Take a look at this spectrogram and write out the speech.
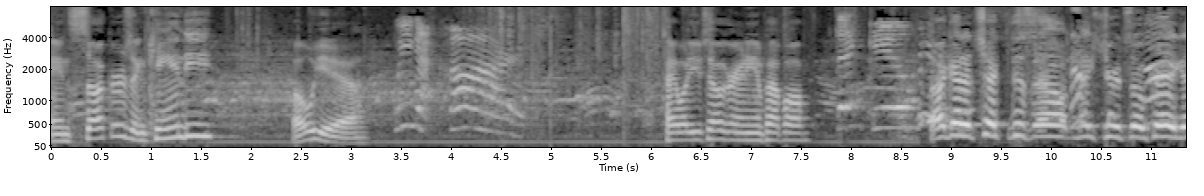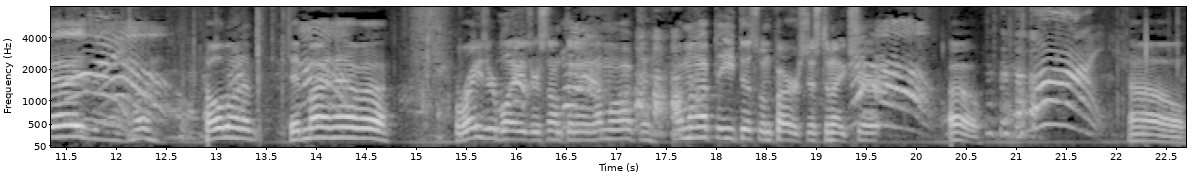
And suckers and candy. Oh, yeah. We got cards. Hey, what do you tell Granny and Papa? I gotta check this out. Make sure it's okay, guys. Hold on. It, it might have a razor blades or something in it. I'm gonna have to. I'm gonna have to eat this one first just to make sure. Oh, Oh. Oh.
